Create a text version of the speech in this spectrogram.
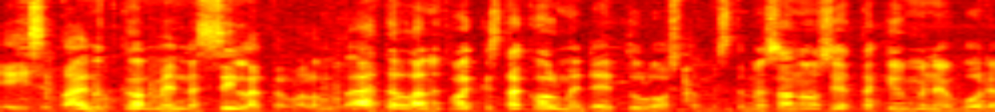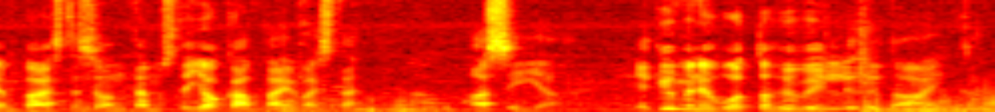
ei se tainnutkaan mennä sillä tavalla. Mutta ajatellaan nyt vaikka sitä 3D-tulostamista. Mä sanoisin, että kymmenen vuoden päästä se on tämmöistä jokapäiväistä asiaa. Ja kymmenen vuotta on hyvin lyhyt aika.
